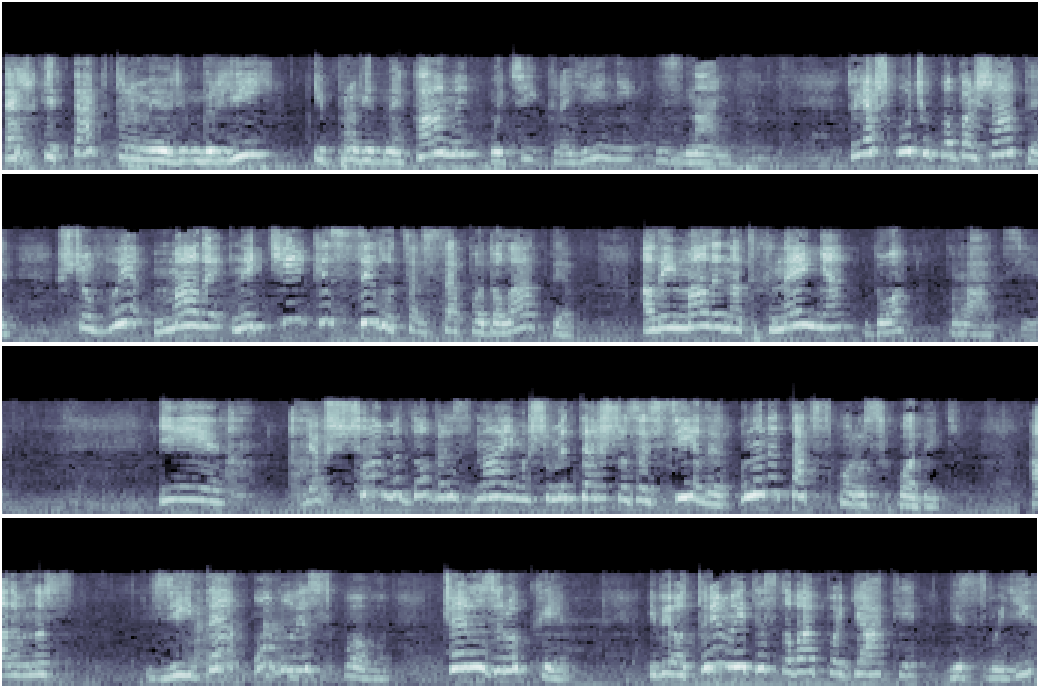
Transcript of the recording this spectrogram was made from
архітекторами мрій і провідниками у цій країні знань. То я ж хочу побажати, щоб ви мали не тільки силу це все подолати, але й мали натхнення до праці. І якщо ми добре знаємо, що ми те, що засіли, воно не так скоро сходить, але воно зійде обов'язково через роки. І ви отримаєте слова подяки від своїх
